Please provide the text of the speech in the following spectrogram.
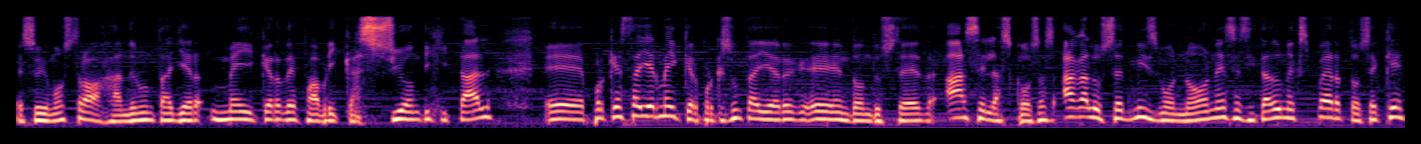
estuvimos trabajando en un taller maker de fabricación digital. Eh, ¿Por qué es taller maker? Porque es un taller eh, en donde usted hace las cosas, hágalo usted mismo, no necesita de un experto. Sé que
